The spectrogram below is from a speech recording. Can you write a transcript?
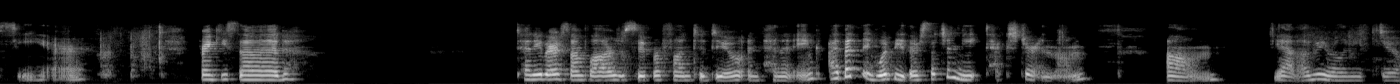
Let's see here. Frankie said, Teddy bear sunflowers are super fun to do in pen and ink. I bet they would be. There's such a neat texture in them. Um, yeah, that'd be really neat to do.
